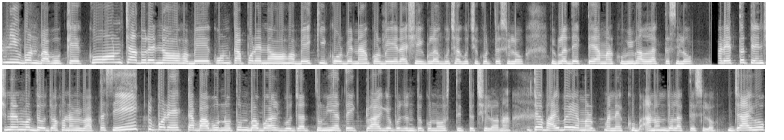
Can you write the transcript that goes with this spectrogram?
আর নিউবন বাবুকে কোন চাদরে নেওয়া হবে, কোন কাপড়ে নেওয়া হবে, কি করবে, না করবে, এরা সেগুলো গুছাগুছি করতেছিল। এগুলো দেখতে আমার খুবই ভালো লাগতেছিল। আর এত টেনশনের মধ্যেও যখন আমি ভাবতেছি, একটু পরে একটা বাবু, নতুন বাবু আসব যার দুনিয়াতে একটু আগে পর্যন্ত কোনো অস্তিত্ব ছিল না। এটা ভাই ভাই আমার মানে খুব আনন্দ লাগতেছিল। যাই হোক,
